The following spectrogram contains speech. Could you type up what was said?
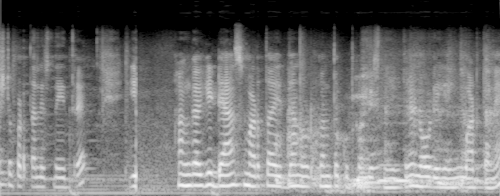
ಇಷ್ಟಪಡ್ತಾನೆ ಸ್ನೇಹಿತರೆ. ಹಾಗಾಗಿ ಡ್ಯಾನ್ಸ್ ಮಾಡ್ತಾ ಇದ್ದ ನೋಡ್ಕೊಂತ ಕುತ್ಕೊಂಡು ಸ್ನೇಹಿತರೆ ನೋಡಿ ಹೆಂಗೆ ಮಾಡ್ತಾನೆ.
